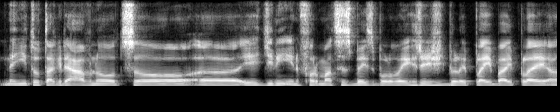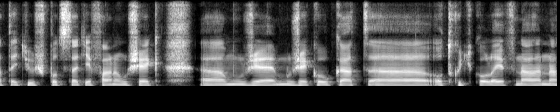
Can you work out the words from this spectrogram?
není to tak dávno, co uh, jediný informace z baseballových hřišť byly play-by-play a teď už v podstatě fanoušek uh, může, může koukat uh, odkudkoliv na, na,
